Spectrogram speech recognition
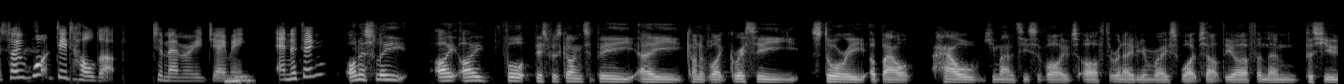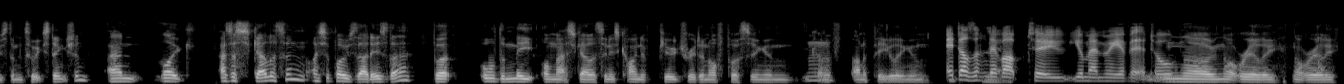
so what did hold up to memory, Jamie? Mm-hmm. Anything? Honestly, I, I thought this was going to be a kind of like gritty story about how humanity survives after an alien race wipes out the earth and then pursues them to extinction. And like as a skeleton, I suppose that is there, but all the meat on that skeleton is kind of putrid and off-putting and kind Mm. of unappealing and It doesn't live Yeah. up to your memory of it at all. no, not really, not really.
